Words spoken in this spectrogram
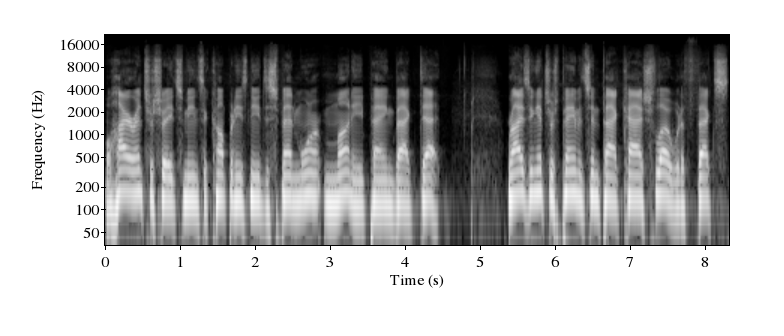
Well, higher interest rates means that companies need to spend more money paying back debt. Rising interest payments impact cash flow, which affects,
